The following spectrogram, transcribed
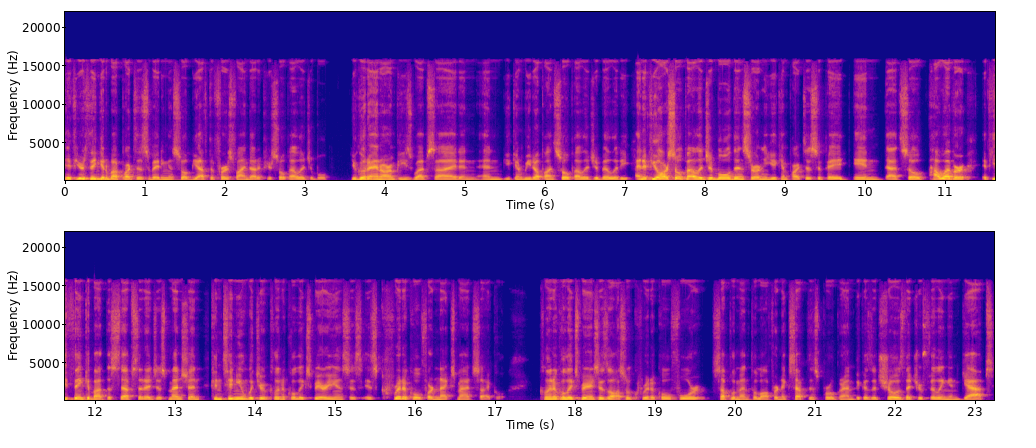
if you're thinking about participating in SOAP, you have to first find out if you're SOAP eligible. You go to NRMP's website and, and you can read up on SOAP eligibility. And if you are SOAP eligible, then certainly you can participate in that SOAP. However, if you think about the steps that I just mentioned, continuing with your clinical experiences is critical for next match cycle. Clinical experience is also critical for supplemental offer and acceptance program because it shows that you're filling in gaps.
